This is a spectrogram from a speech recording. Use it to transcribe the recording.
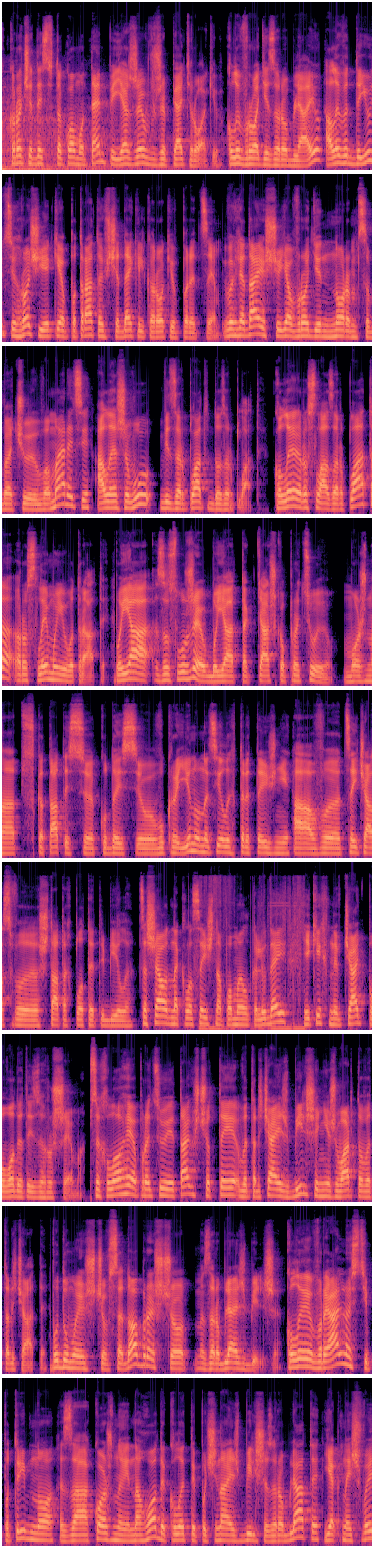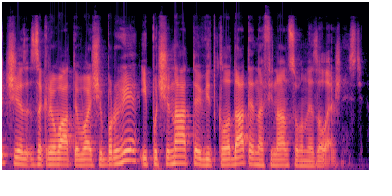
Коротше, десь в такому темпі я жив вже 5 років, коли вроді заробляю, але видаю ці гроші, які я потратив ще декілька років перед цим. Виглядає, що я вроді норм себе чую в Америці, але живу від зарплати до зарплати. Коли росла зарплата, росли мої витрати. Бо я заслужив, бо я так тяжко працюю. Можна скататись кудись в Україну на цілих три тижні, а в цей час в Штатах платити біле. Це ще одна класична помилка людей, яких не вчать поводитись з грошима. Психологія працює так, що ти витрачаєш більше, ніж варто витрачати, бо думаєш, що все добре, що заробляєш більше. Коли в реальності потрібно за кожної нагоди, коли ти починаєш більше заробляти, якнайшвидше закривати ваші борги і починати відкладати на фінансову незалежність.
